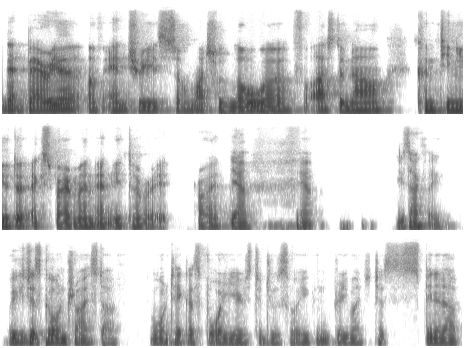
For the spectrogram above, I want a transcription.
that barrier of entry is so much lower for us to now continue to experiment and iterate, right? yeah yeah exactly we could just go and try stuff it won't take us four years to do so you can pretty much just spin it up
